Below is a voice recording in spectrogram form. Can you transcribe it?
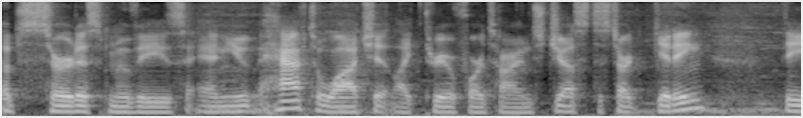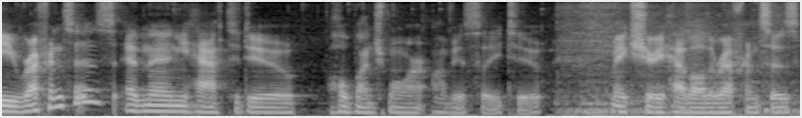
absurdist movies and you have to watch it like three or four times just to start getting the references and then you have to do a whole bunch more obviously to make sure you have all the references.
